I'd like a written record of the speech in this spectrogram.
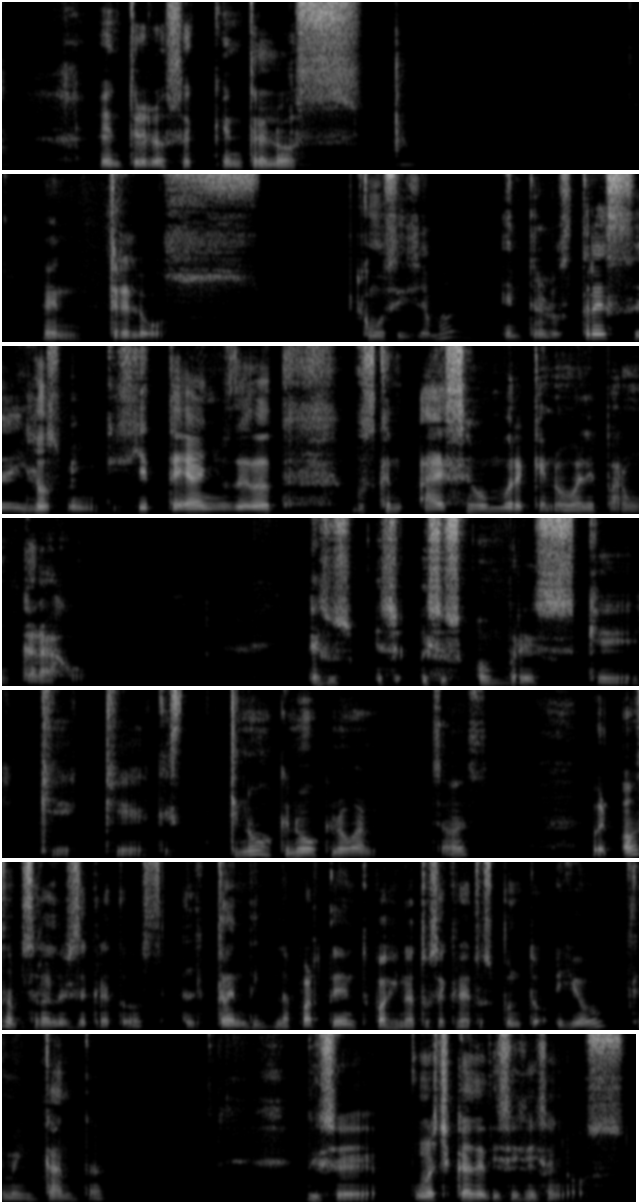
entre los, entre los, entre los, ¿cómo se llama? entre los 13 y los 27 años de edad buscan a ese hombre que no vale para un carajo. Esos, esos, hombres que, que, que, que, no, que no, que no van, ¿sabes? Bueno, vamos a empezar a leer secretos, el trending, la parte en tu página tusecretos.io, que me encanta. Dice, una chica de 16 años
